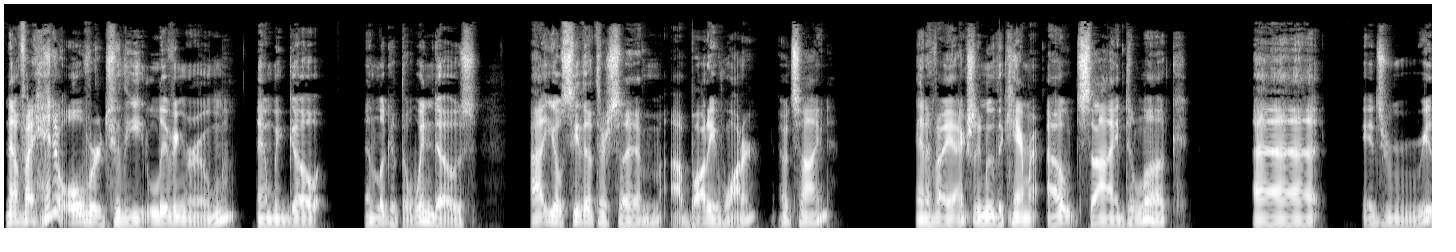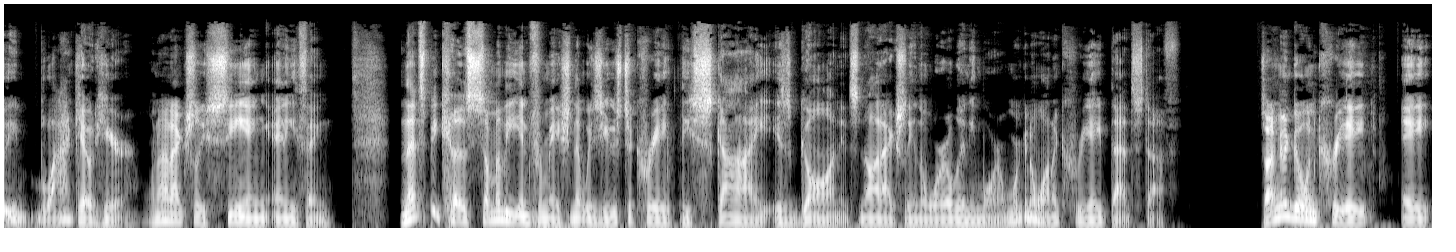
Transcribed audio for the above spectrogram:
Now, if I head over to the living room and we go and look at the windows, uh, you'll see that there's some, a body of water outside. And if I actually move the camera outside to look, uh, it's really black out here. We're not actually seeing anything. And that's because some of the information that was used to create the sky is gone. It's not actually in the world anymore. And we're going to want to create that stuff. So I'm going to go and create a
